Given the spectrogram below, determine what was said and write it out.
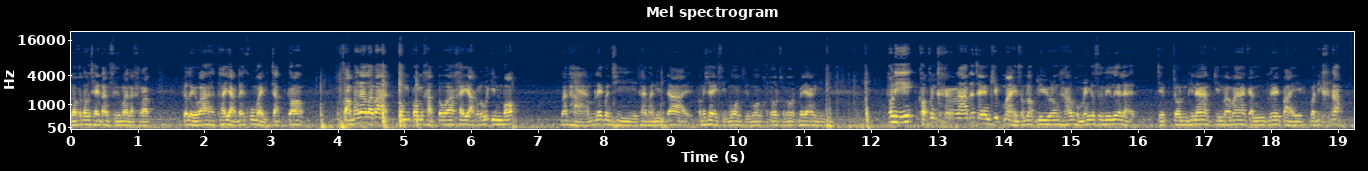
เราก็ต้องใช้ตังค์ซื้อมานะครับ ก็เลยว่าถ้าอยากได้คู่ใหม่จัดก็สามพันห้าร้อยบาทกลมๆขัดตัวใครอยากรู้อินบ็อก มาถามเลขบัญชีไทยพาณิชย์ได้ไม่ใช่สีม่วงสีม่วงขอโทษขอโทษไม่ได้อ้างอิงเท่านี้ขอบคุณครับแล้วเจอกันคลิปใหม่สำหรับรีวิวรองเท้าผมแม่งก็ซื้อเรื่อยๆแหละเจ็บจนพี่นาดกินมาม่ากันเรื่อยไปสวัสดีครับ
